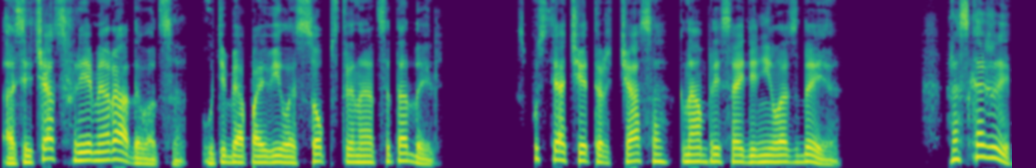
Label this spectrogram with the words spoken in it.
А сейчас время радоваться. У тебя появилась собственная цитадель. Спустя четверть часа к нам присоединилась Дея. «Расскажи,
